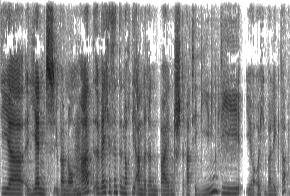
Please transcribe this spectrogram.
die ja Jens übernommen mhm. hat. Welche sind denn noch die anderen beiden Strategien, die ihr euch überlegt habt?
